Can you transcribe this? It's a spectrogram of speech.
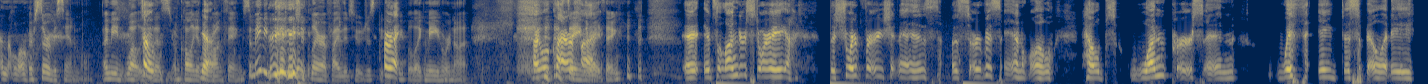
animal or service animal i mean well so, i'm calling it yeah. the wrong thing so maybe we should clarify the two just because right. people like me who are not I will clarify. the Right thing. it, it's a longer story. The short version is a service animal helps one person with a disability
